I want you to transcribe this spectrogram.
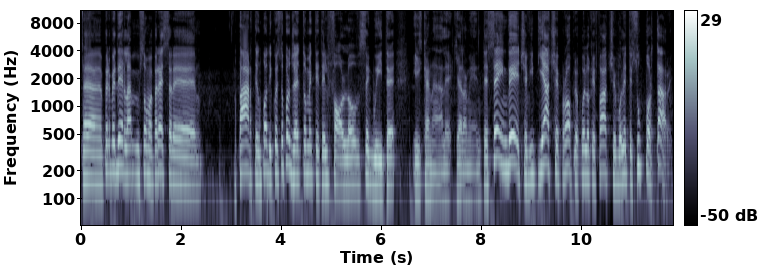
eh, per vederla, insomma per essere parte un po' di questo progetto mettete il follow, seguite il canale chiaramente. Se invece vi piace proprio quello che faccio e volete supportare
